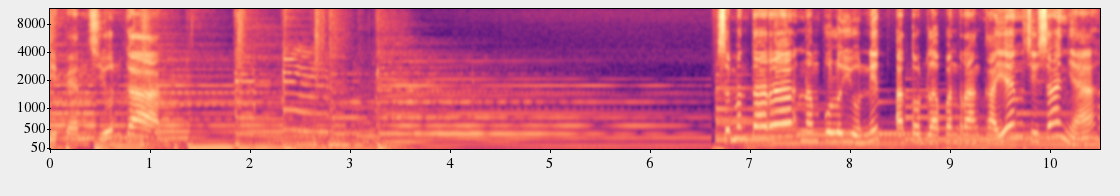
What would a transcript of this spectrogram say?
dipensiunkan. Sementara 60 unit atau 8 rangkaian sisanya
